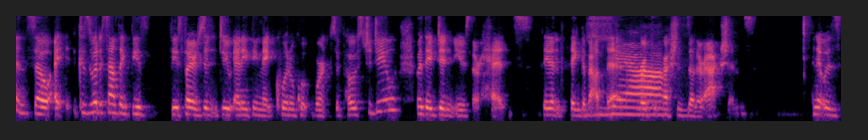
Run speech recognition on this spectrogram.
And so i because what it sounds like these these players didn't do anything they quote unquote weren't supposed to do but they didn't use their heads. They didn't think about the Yeah. repercussions of their actions. And it was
